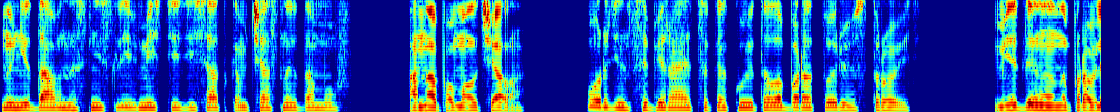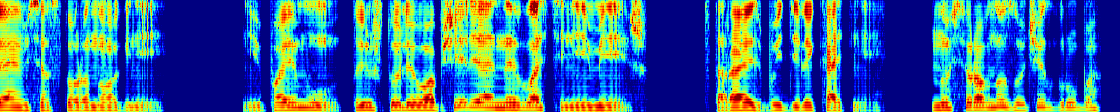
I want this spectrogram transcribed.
Но недавно снесли вместе с десятком частных домов. Она помолчала. Орден собирается какую-то лабораторию строить. Медленно направляемся в сторону огней. Не пойму, ты что ли вообще реальной власти не имеешь? Стараюсь быть деликатнее, но все равно звучит грубо.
